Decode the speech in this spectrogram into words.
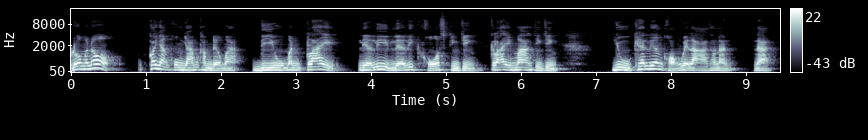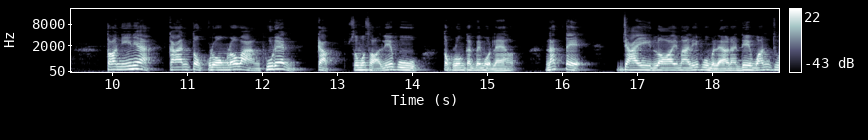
โรมาโนก็ยังคงย้ำคำเดิมว่าดีลมันใกล้เรียลี่เรียลี่โคสจริง ๆ ใกล้มากจริง ๆ อยู่แค่เรื่องของเวลาเท่านั้นนะตอนนี้เนี่ยการตกลงระหว่างผู้เล่นกับสโมสรเวอร์พูตกลงกันไปหมดแล้ว นักเตะ ใจลอยมาลิเวอร์พูลหมดแล้วนะ they want to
